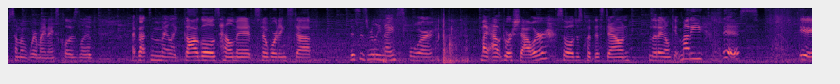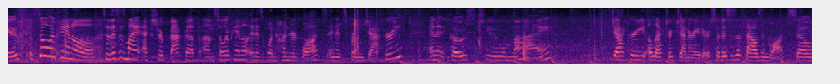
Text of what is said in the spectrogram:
some of where my nice clothes live. I've got some of my like goggles, helmet, snowboarding stuff. This is really nice for my outdoor shower. So I'll just put this down so that I don't get muddy. This is a solar panel. So this is my extra backup um, solar panel. It is 100 watts and it's from Jackery and it goes to my Jackery electric generator. So this is a thousand watts. So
